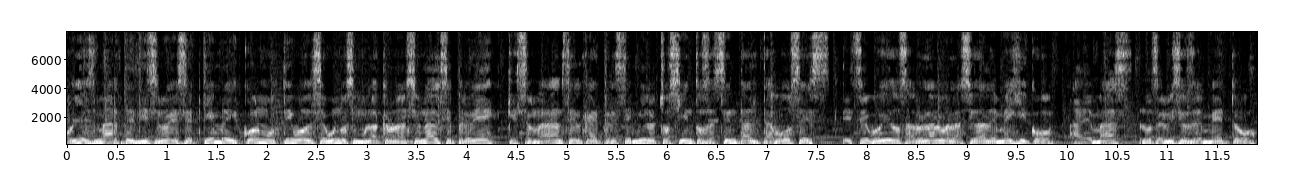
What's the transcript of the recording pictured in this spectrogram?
Hoy es martes 19 de septiembre y con motivo del segundo simulacro nacional se prevé que sonarán cerca de 13.860 altavoces distribuidos a lo largo de la Ciudad de México. Además, los servicios de metro,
